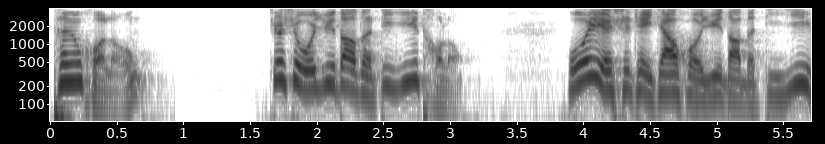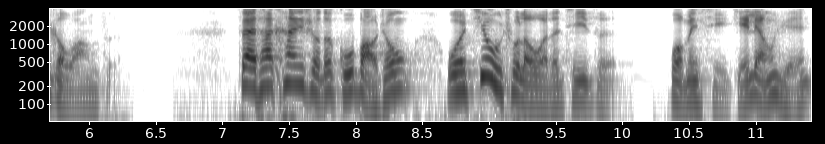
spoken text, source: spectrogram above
喷火龙，这是我遇到的第一头龙。我也是这家伙遇到的第一个王子，在他看守的古堡中，我救出了我的妻子，我们喜结良缘，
